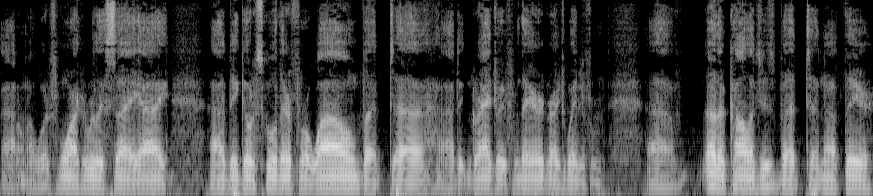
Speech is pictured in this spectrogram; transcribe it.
I don't know what's more I could really say. I I did go to school there for a while, but I didn't graduate from there. Graduated from other colleges, but uh, not there.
